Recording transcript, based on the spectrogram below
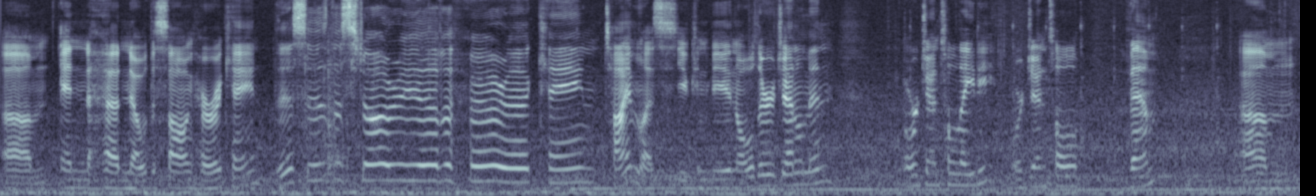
um, and uh, know the song Hurricane. This is the story of a hurricane. Timeless. You can be an older gentleman or gentle lady or gentle them. Um,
